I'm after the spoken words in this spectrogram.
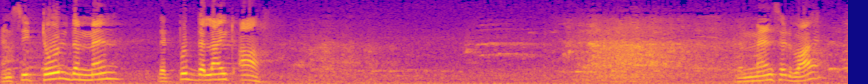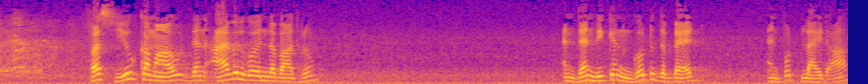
and she told the man that put the light off. The man said, Why? First you come out, then I will go in the bathroom. And then we can go to the bed and put light off.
